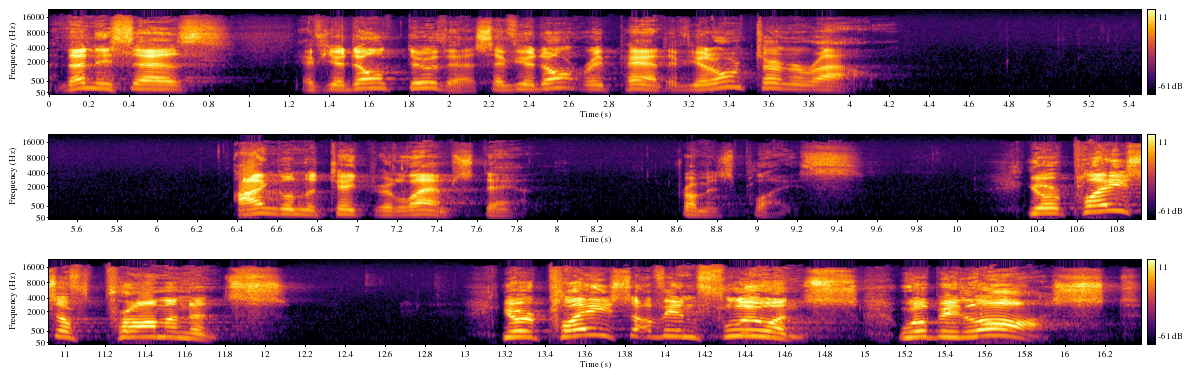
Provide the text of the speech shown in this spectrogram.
And then he says, if you don't do this, if you don't repent, if you don't turn around, I'm going to take your lampstand from its place. Your place of prominence, your place of influence will be lost.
